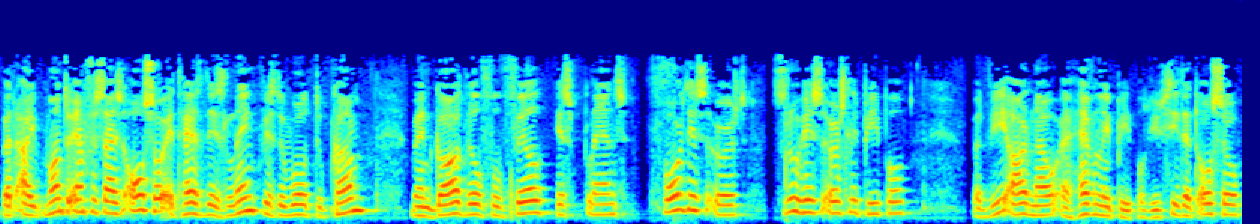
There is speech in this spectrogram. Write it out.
But I want to emphasize also it has this link with the world to come when God will fulfill his plans for this earth through his earthly people. But we are now a heavenly people. You see that also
